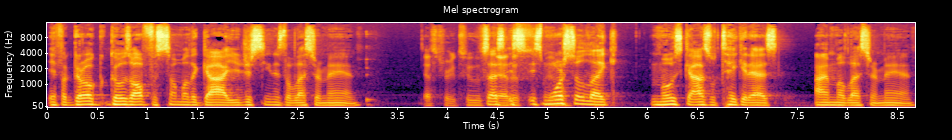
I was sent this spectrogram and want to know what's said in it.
if a girl goes off with some other guy, you're just seen as the lesser man. That's true too. So it's, it's, it's yeah. more so like most guys will take it as I'm a lesser man.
